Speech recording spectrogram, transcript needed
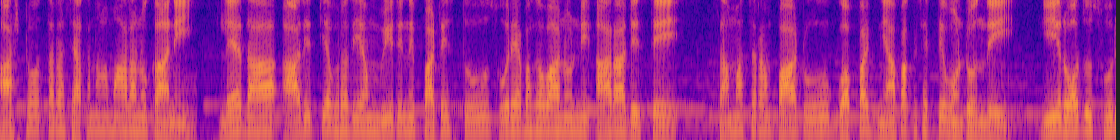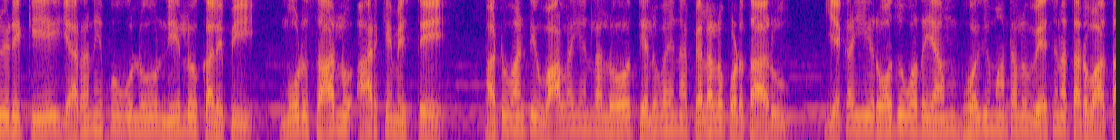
అష్టోత్తర శతనామాలను కాని లేదా ఆదిత్య హృదయం వీటిని పఠిస్తూ సూర్యభగవాను ఆరాధిస్తే సంవత్సరం పాటు గొప్ప జ్ఞాపక శక్తి ఉంటుంది. ఈ రోజు సూర్యుడికి ఎర్రని పువ్వులు నీళ్ళు కలిపి మూడుసార్లు ఆర్కెమిస్తే అటువంటి వాళ్ళ ఇండ్లలో తెలివైన పిల్లలు పుడతారు. ఇక ఈ రోజు ఉదయం భోగి మంటలు వేసిన తరువాత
